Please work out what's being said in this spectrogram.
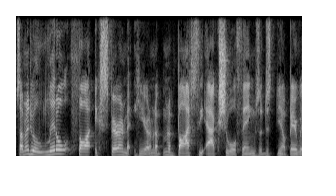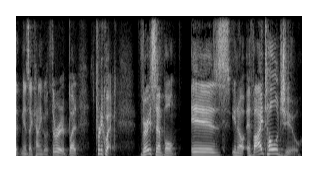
So I'm going to do a little thought experiment here. I'm going to I'm going to botch the actual thing, so just, you know, bear with me as I kind of go through it, but it's pretty quick. Very simple is, you know, if I told you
